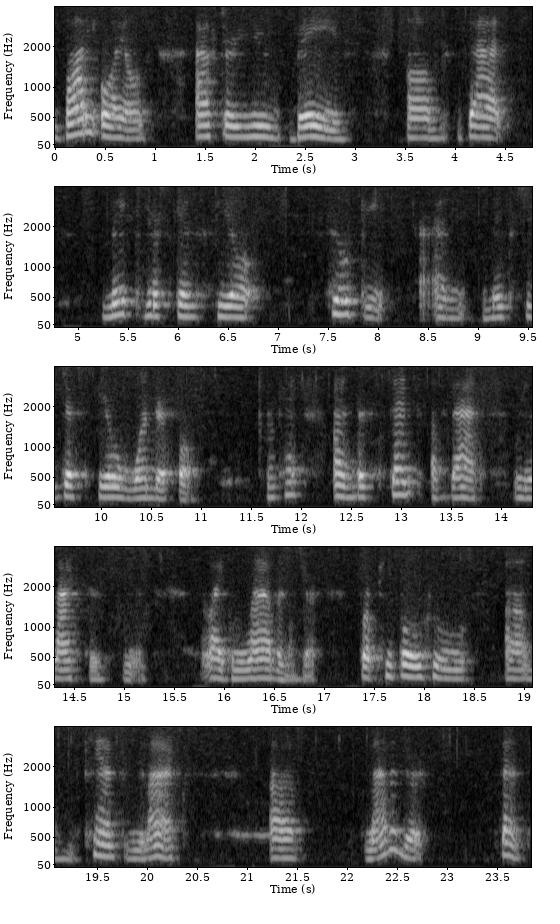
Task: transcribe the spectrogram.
body oils after you bathe um, that make your skin feel silky and makes you just feel wonderful? Okay, and the scent of that relaxes you, like lavender. For people who um, can't relax, uh, lavender scent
